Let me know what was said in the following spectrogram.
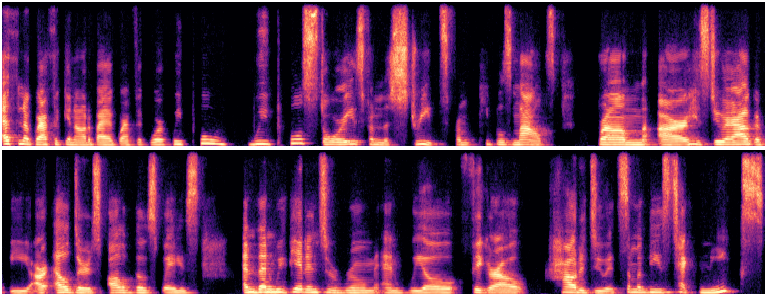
ethnographic and autobiographic work. We pull, we pull stories from the streets, from people's mouths, from our historiography, our elders, all of those ways. And then we get into a room and we'll figure out how to do it. Some of these techniques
